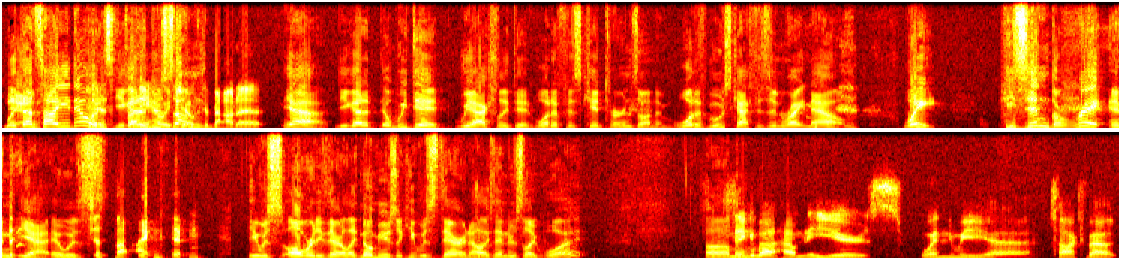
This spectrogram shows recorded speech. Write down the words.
Yeah. that's how you do It it. is You got funny to how do we something. joked about it. Yeah, you got to. Uh, we did. We actually did. What if his kid turns on him? What if Moose Cash is in right now? Wait, he's in the ring. And yeah, it was. Just behind him. he was already there. Like no music. He was there, and Alexander's like, what? Um, Think about how many years when we uh, talked about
